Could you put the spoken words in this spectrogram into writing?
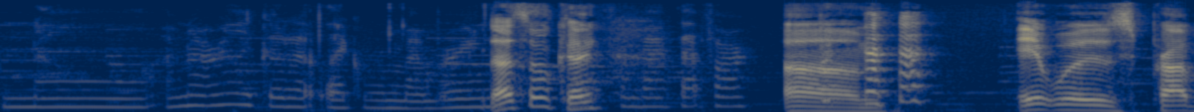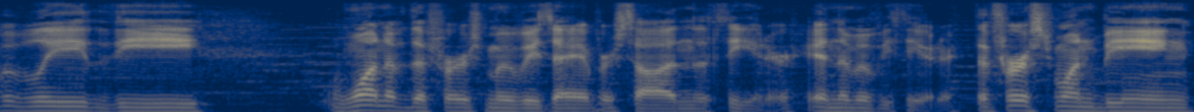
no, I'm not really good at like remembering. That's okay. From back that far. Um, it was probably the one of the first movies I ever saw in the theater, in the movie theater. The first one being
